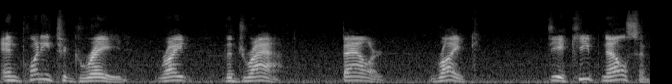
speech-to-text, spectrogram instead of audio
and plenty to grade, right? The draft, Ballard, Reich. Do you keep Nelson?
